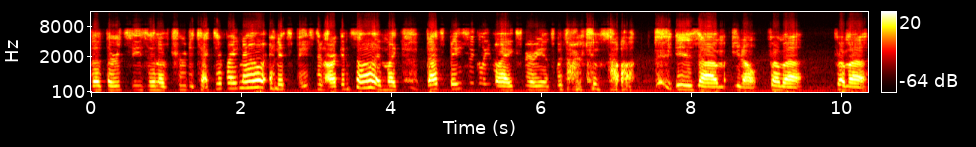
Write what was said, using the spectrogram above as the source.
the third season of True Detective right now, and it's based in Arkansas, and like that's basically my experience with Arkansas. Is um, you know from a from a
